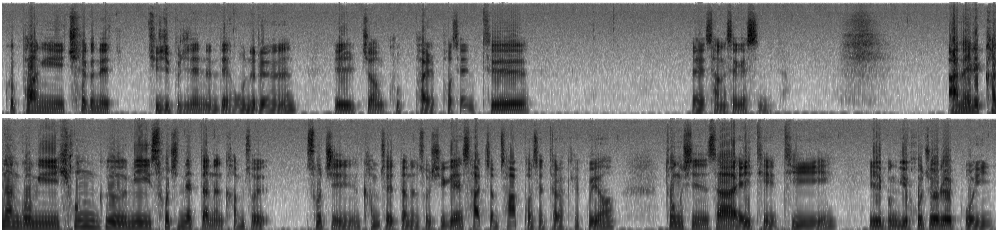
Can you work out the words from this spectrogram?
쿠팡이 최근에 뒤지부진했는데 오늘은 1.98% 네, 상승했습니다. 아메리칸 항공이 현금이 소진했다는 감소 소진 감소했다는 소식에 4.4% 하락했고요. 통신사 AT&T 1분기 호조를 보인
